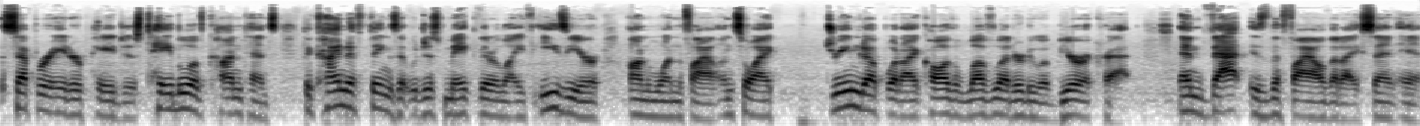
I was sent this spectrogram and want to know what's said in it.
separator pages, table of contents, the kind of things that would just make their life easier on one file. And so I dreamed up what I call the love letter to a bureaucrat. And that is the file that I sent in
